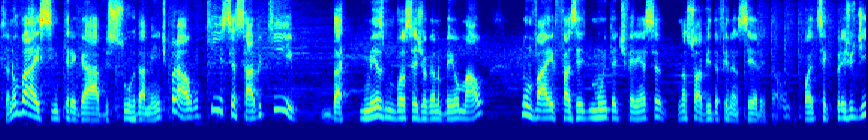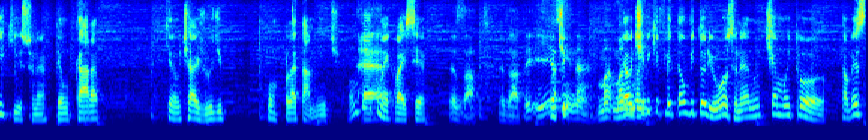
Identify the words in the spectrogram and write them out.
Você não vai se entregar absurdamente para algo que você sabe que, mesmo você jogando bem ou mal, não vai fazer muita diferença na sua vida financeira. Então, pode ser que prejudique isso, né? Ter um cara que não te ajude completamente. Vamos ver é... como é que vai ser. Exato, exato. E, e assim, time, né? Man, é um time que foi tão vitorioso, né? Não tinha muito. Talvez,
